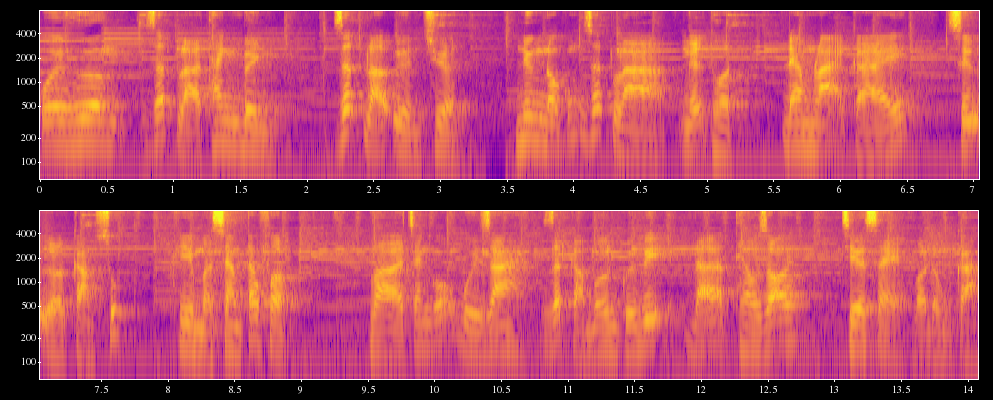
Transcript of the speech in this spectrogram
quê hương, rất là thanh bình, rất là uyển chuyển nhưng nó cũng rất là nghệ thuật đem lại cái sự ờ, cảm xúc khi mà xem tác phẩm và tranh gỗ Bùi Gia rất cảm ơn quý vị đã theo dõi, chia sẻ và đồng cảm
